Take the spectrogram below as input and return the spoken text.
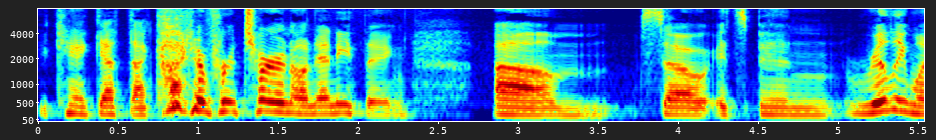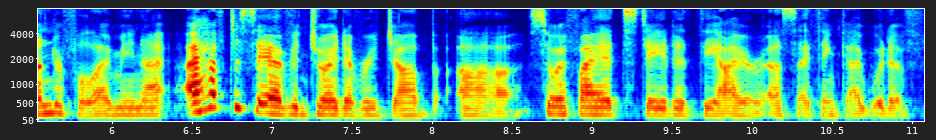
you can't get that kind of return on anything. Um, so it's been really wonderful. I mean, I, I, have to say I've enjoyed every job. Uh, so if I had stayed at the IRS, I think I would have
